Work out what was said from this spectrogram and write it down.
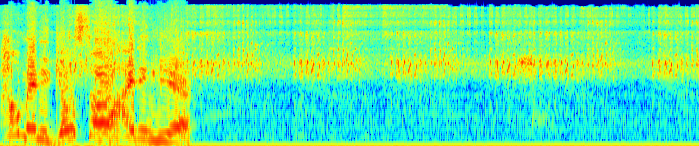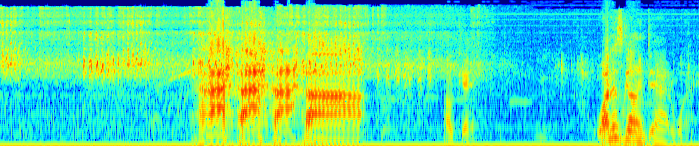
How many ghosts are hiding here? okay. One is going that way.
